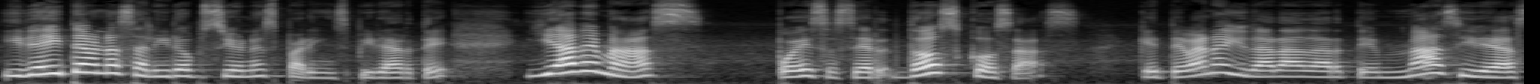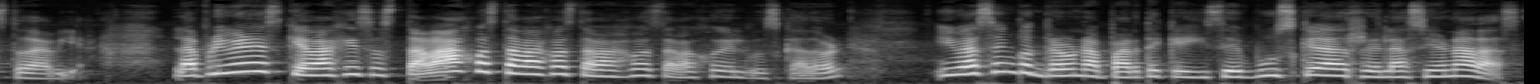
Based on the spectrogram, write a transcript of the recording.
y de ahí te van a salir opciones para inspirarte. Y además, puedes hacer dos cosas que te van a ayudar a darte más ideas todavía. La primera es que bajes hasta abajo, hasta abajo, hasta abajo, hasta abajo del buscador y vas a encontrar una parte que dice búsquedas relacionadas.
